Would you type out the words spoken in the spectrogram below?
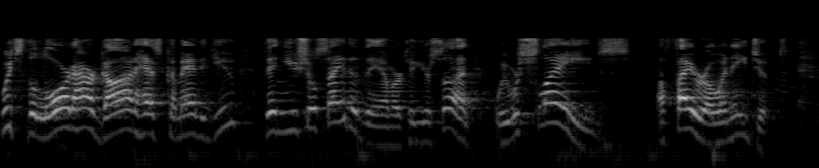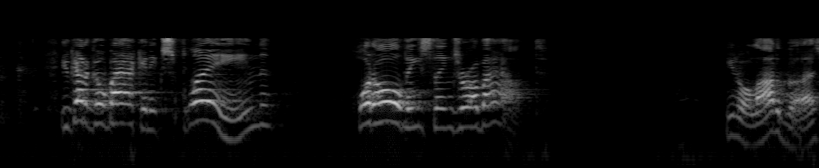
which the Lord our God has commanded you? Then you shall say to them or to your son, We were slaves of Pharaoh in Egypt. You've got to go back and explain what all these things are about. You know, a lot of us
